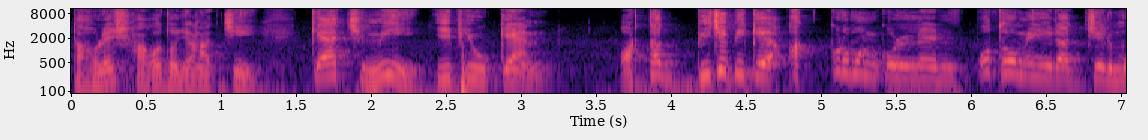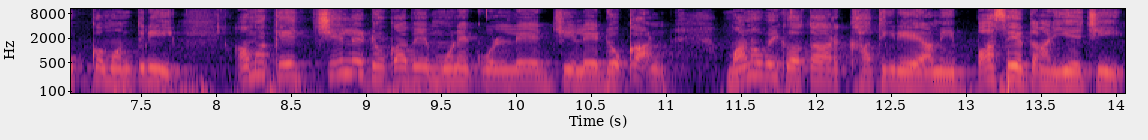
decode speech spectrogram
তাহলে স্বাগত জানাচ্ছি। Catch me if you can. অর্থাৎ বিজেপিকে আক্রমণ করলেন প্রথমেই রাজ্যের মুখ্যমন্ত্রী। আমাকে জেলে ঢোকাবে মনে করলে জেলে ঢোকান। মানবিকতার খাতিরে আমি পাশে দাঁড়িয়েছি।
